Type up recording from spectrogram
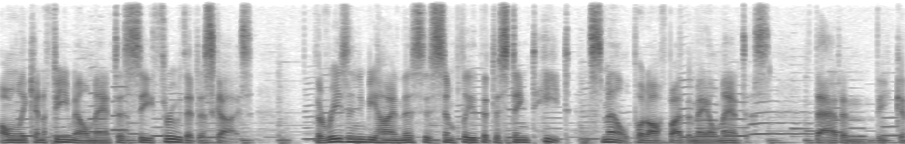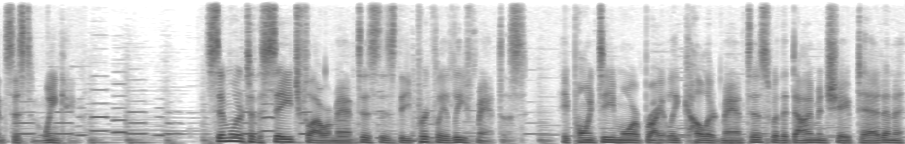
Only can a female mantis see through the disguise. The reasoning behind this is simply the distinct heat and smell put off by the male mantis, that and the consistent winking. Similar to the sage flower mantis is the prickly leaf mantis, a pointy, more brightly colored mantis with a diamond shaped head and a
